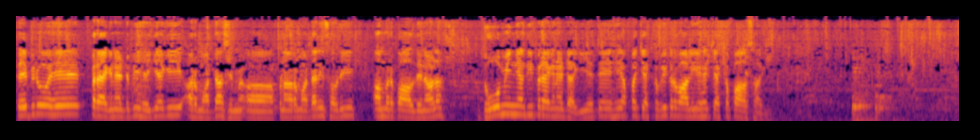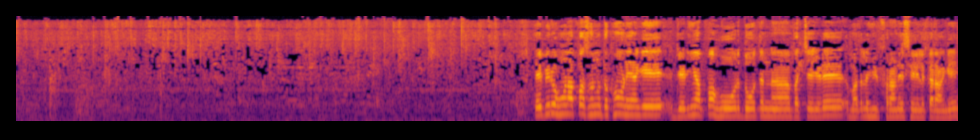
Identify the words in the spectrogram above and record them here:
ਤੇ ਵੀਰੋ ਇਹ ਪ੍ਰੈਗਨੈਂਟ ਵੀ ਹੈਗੀ ਹੈਗੀ ਅਰਮਾਡਾ ਆਪਣਾ ਅਰਮਾਡਾ ਨਹੀਂ ਸੌਰੀ ਅਮਰਪਾਲ ਦੇ ਨਾਲ। 2 ਮਹੀਨਿਆਂ ਦੀ ਪ੍ਰੈਗਨੈਂਟ ਹੈਗੀ ਹੈ ਤੇ ਇਹ ਆਪਾਂ ਚੈੱਕ ਵੀ ਕਰਵਾ ਲਈ ਇਹ ਚੈੱਕ ਪਾਸ ਆ ਗਈ। ਤੇ ਵੀਰੋ ਹੁਣ ਆਪਾਂ ਤੁਹਾਨੂੰ ਦਿਖਾਉਣੇ ਆਗੇ ਜਿਹੜੀਆਂ ਆਪਾਂ ਹੋਰ ਦੋ ਤਿੰਨ ਬੱਚੇ ਜਿਹੜੇ ਮਤਲਬ ਹੀਫਰਾਂ ਨੇ ਸੇਲ ਕਰਾਂਗੇ।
